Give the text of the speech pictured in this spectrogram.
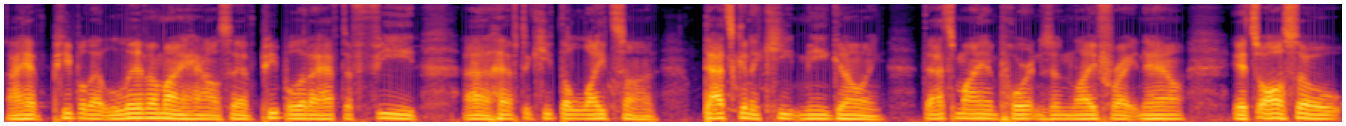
I have people that live in my house. I have people that I have to feed. Uh, I have to keep the lights on. That's going to keep me going. That's my importance in life right now. It's also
